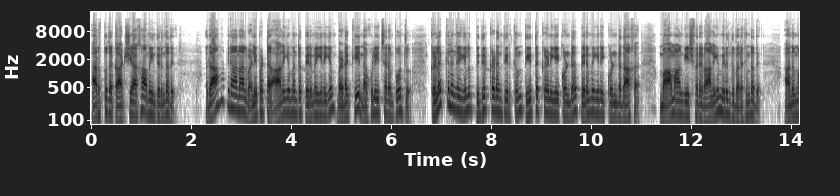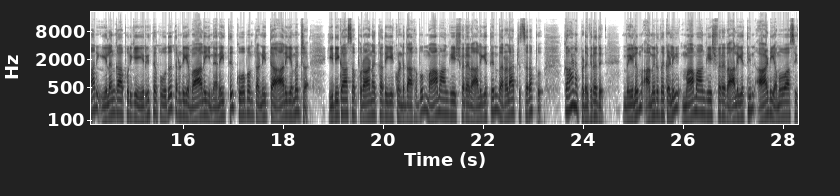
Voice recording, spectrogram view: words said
அற்புத காட்சியாக அமைந்திருந்தது. ராமபிரானால் வழிபட்ட ஆலயம் என்ற பெருமையினையும் வடக்கே நகுலீச்சரம் போன்று கிழக்கிழங்கையில் பிதிர்க்கடன் தீர்க்கும் தீர்த்தக்கேணியை கொண்ட பெருமையினை கொண்டதாக மாமாங்கேஸ்வரர் ஆலயம் இருந்து வருகின்றது. அனுமான் இலங்காபுரியை எரித்தபோது தன்னுடைய வாளை நினைத்து கோபம் தணித்த ஆலயம் என்ற இதிகாச புராண கதையை கொண்டதாகவும் மாமாங்கேஸ்வரர் ஆலயத்தின் வரலாற்று சிறப்பு காணப்படுகிறது. மேலும் அமிர்தகளி மாமாங்கேஸ்வரர் ஆலயத்தின் ஆடி அமாவாசை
